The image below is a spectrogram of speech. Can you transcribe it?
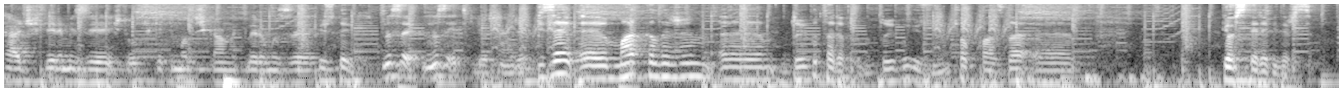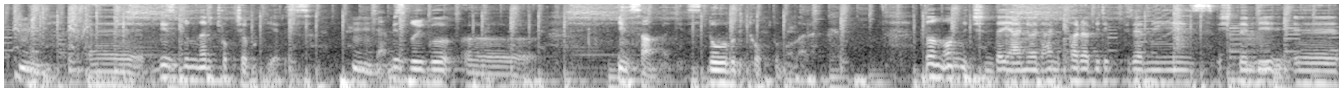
tercihlerimizi, işte o tüketim alışkanlıklarımızı Yüzde yüz. nasıl nasıl etkiliyor sence? Bize e, markaların e, duygu tarafını, duygu yüzünü çok fazla e, gösterebilirsin. Hı. E, biz bunları çok çabuk yeriz. Yani biz duygu e, insanlarıyız. Doğulu bir toplum olarak. Onun, onun içinde yani öyle hani para biriktiremeyiz, işte bir e,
